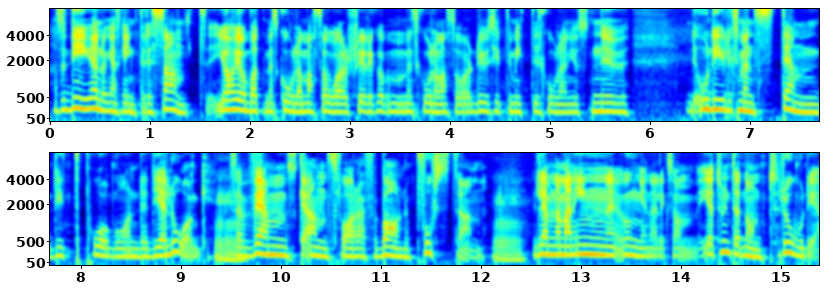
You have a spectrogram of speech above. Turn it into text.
Alltså det är ju ändå ganska intressant. Jag har jobbat med skola massa år, Fredrik har jobbat med skola massa år, du sitter mitt i skolan just nu. och det är ju liksom en ständigt pågående dialog. Mm. Så här, vem ska ansvara för barnuppfostran? Mm. Lämnar man in ungarna liksom, jag tror inte att någon tror det,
